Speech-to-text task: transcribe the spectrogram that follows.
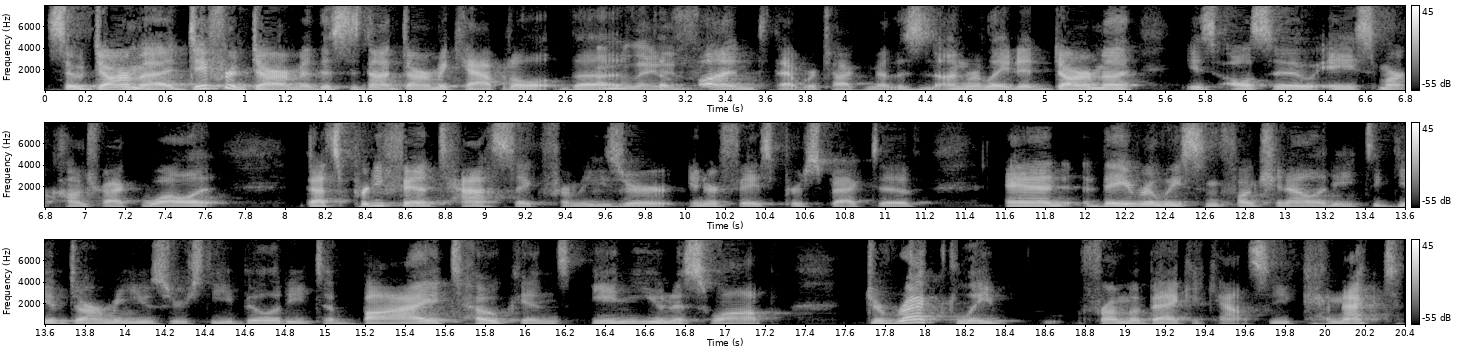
So Dharma, a different Dharma. This is not Dharma Capital, the, the fund that we're talking about. This is unrelated. Dharma is also a smart contract wallet. That's pretty fantastic from a mm-hmm. user interface perspective. And they released some functionality to give Dharma users the ability to buy tokens in Uniswap directly from a bank account. So you connect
